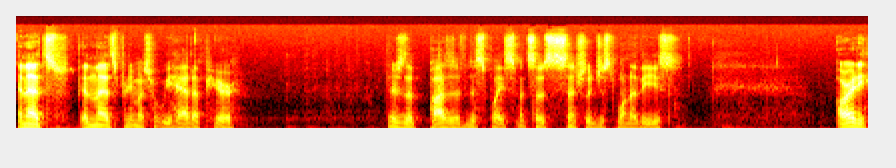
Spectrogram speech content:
And that's and that's pretty much what we had up here. There's the positive displacement, so it's essentially just one of these. Alrighty,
